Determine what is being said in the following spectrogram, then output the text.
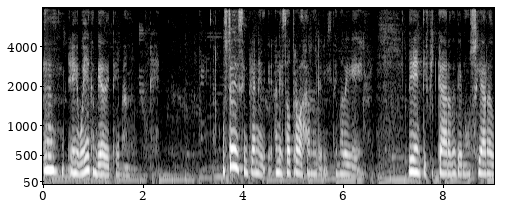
voy a cambiar de tema. Ustedes siempre han, estado trabajando en el tema de, identificar, de denunciar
